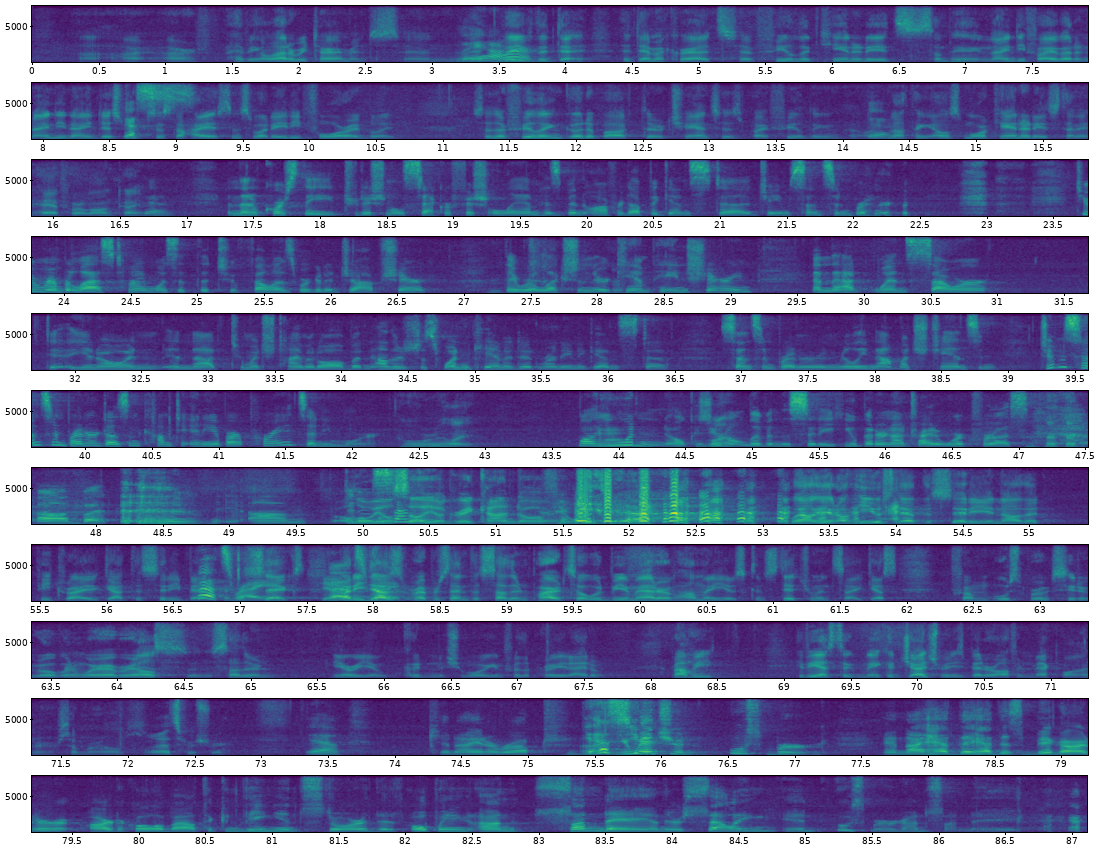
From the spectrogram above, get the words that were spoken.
are, are having a lot of retirements. And They I believe the, de- the Democrats have fielded candidates, something like 95 out of 99 districts. It's the highest since, what, 84, I believe. So they're feeling good about their chances by fielding, uh, Yeah. if nothing else, more candidates than they have for a long time. Yeah. And then, of course, the traditional sacrificial lamb has been offered up against uh, James Sensenbrenner. Do you remember last time, was it the two fellas were going to job share? They were election or campaign sharing, and that went sour, you know, and, and not too much time at all. But now there's just one candidate running against uh, Sensenbrenner and really not much chance. And Jim Sensenbrenner doesn't come to any of our parades anymore. Oh, really? Well, you wouldn't know because you don't live in the city. You better not try to work for us. Uh, But, um, Although Didn't we'll sell you a great condo if you want to. Well, you know, he used to have the city, and now that Petri got the city back That's in the right. sixth. Yeah. But he That's does right. represent the southern part, so it would be a matter of how many of his constituents, I guess, from Oostburg, Cedar Grove, and wherever else in the southern area could into Sheboygan for the parade. I don't, probably, if he has to make a judgment, he's better off in Mequon or somewhere else. Well, That's for sure. yeah, Can I interrupt? Uh, Yes, You you- mentioned Oostburg, and I had, they had this big arter, article about the convenience store that's opening on Sunday, and they're selling in Oostburg on Sunday.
